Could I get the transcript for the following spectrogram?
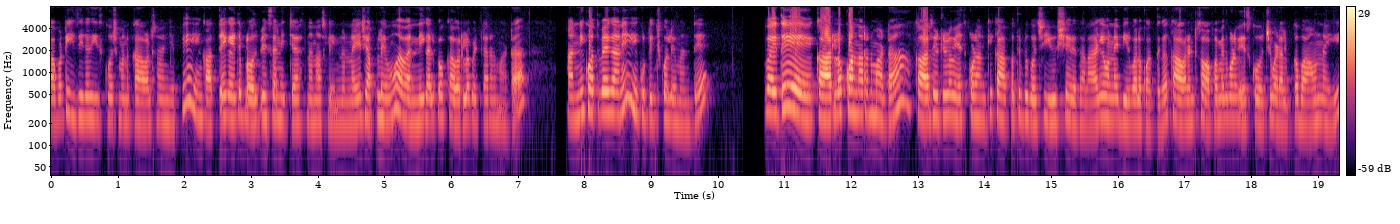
కాబట్టి ఈజీగా తీసుకోవచ్చు మనకు అని చెప్పి. ఇంకా అత్తయ్యకి అయితే బ్లౌజ్ పీస్ అని ఇచ్చేస్తున్నాను. అసలు ఎన్ని ఉన్నాయో చెప్పలేము. అవన్నీ కలిపి ఒక కవర్లో పెట్టారనమాట అన్నీ కొత్తవే కానీ కుట్టించుకోలేము అంతే. ఇవైతే కారులో కొన్నారనమాట కార్ సీట్లో వేసుకోవడానికి కాకపోతే ఇప్పుడు వచ్చి యూజ్ చేయలేదు. అలాగే ఉన్నాయి బీరువాలో కొత్తగా. కావాలంటే సోఫా మీద కూడా వేసుకోవచ్చు. వెడల్పుగా బాగున్నాయి.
